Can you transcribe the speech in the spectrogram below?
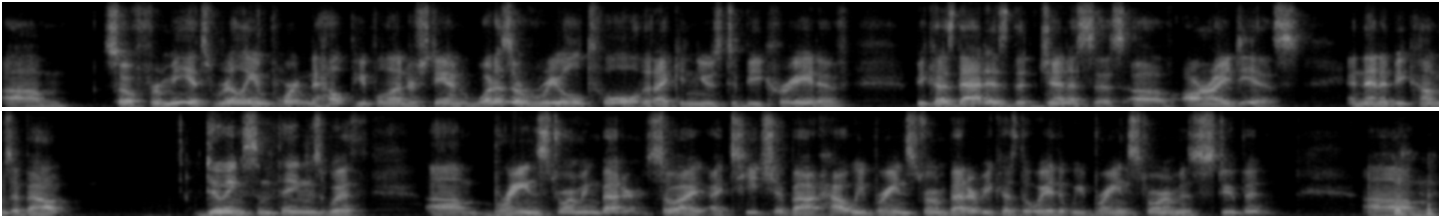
Um, so for me, it's really important to help people understand what is a real tool that I can use to be creative, because that is the genesis of our ideas. And then it becomes about doing some things with um, brainstorming better. So I, I, teach about how we brainstorm better because the way that we brainstorm is stupid. Um,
